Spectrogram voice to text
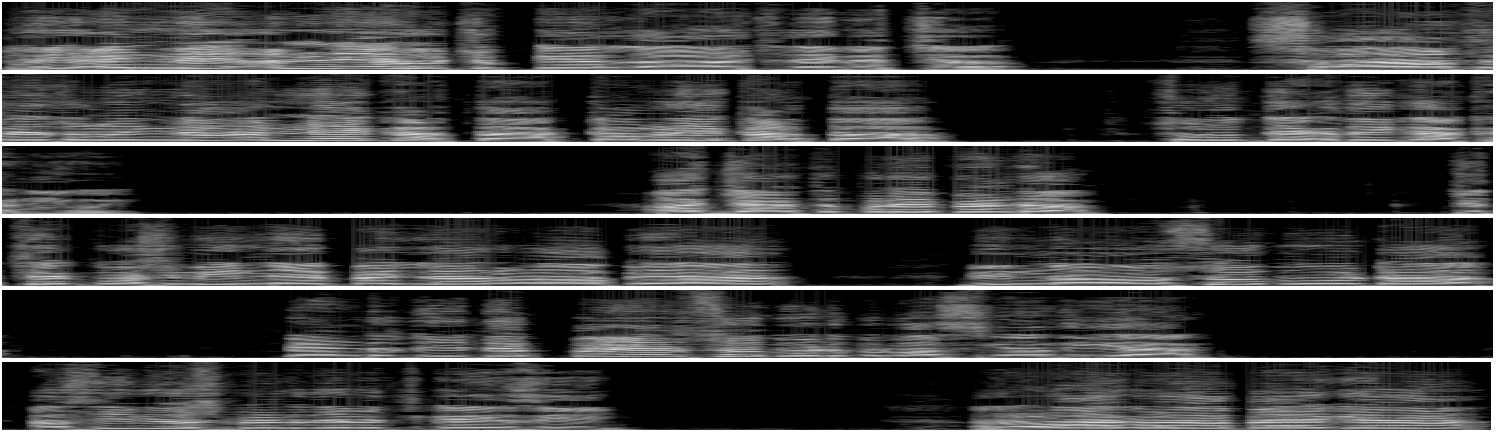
ਤੁਸੀਂ ਇੰਨੇ ਅੰਨੇ ਹੋ ਚੁੱਕੇ ਆ ਲਾਲਚ ਦੇ ਵਿੱਚ। ਸਵਾਰਥ ਨੇ ਤੁਹਾਨੂੰ ਇੰਨਾ ਅੰਨੇ ਕਰਤਾ, ਕਮਲੇ ਕਰਤਾ। ਤੁਹਾਨੂੰ ਦਿਖਦੇ ਹੀ ਕੱਖ ਨਹੀਂ ਹੋਏ। ਆ ਜਗਤਪੁਰੇ ਪਿੰਡ ਜਿੱਥੇ ਕੁਝ ਮਹੀਨੇ ਪਹਿਲਾਂ ਰੌਲਾ ਪਿਆ ਵੀ 900 ਵੋਟ ਪਿੰਡ ਦੀ ਤੇ 6500 ਵੋਟ ਪ੍ਰਵਾਸੀਆਂ ਦੀ ਆ। ਅਸੀਂ ਵੀ ਉਸ ਪਿੰਡ ਦੇ ਵਿੱਚ ਗਏ ਸੀ। ਰੌਲਾ ਗੋਲਾ ਪੈ ਗਿਆ।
